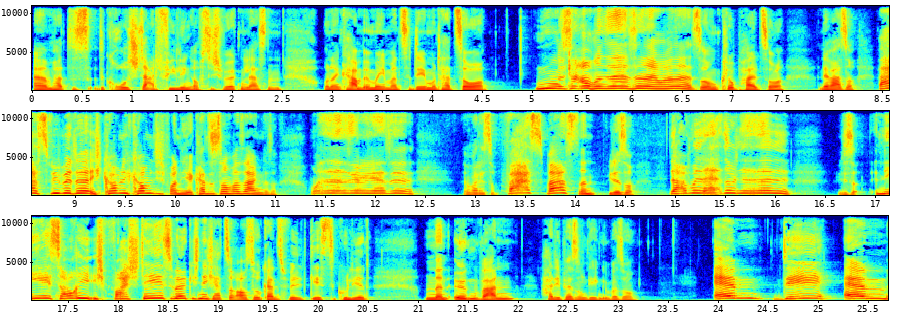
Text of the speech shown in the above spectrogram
ähm, hat das Großstadtfeeling auf sich wirken lassen. Und dann kam immer jemand zu dem und hat so, so im Club halt so. Und der war so, was, wie bitte? Ich komme ich komm nicht von hier. Kannst du es nochmal sagen? Dann war der so, was, was? Dann wieder so, so, nee, sorry, ich verstehe es wirklich nicht. Hat so auch so ganz wild gestikuliert. Und dann irgendwann hat die Person gegenüber so, MDMA,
